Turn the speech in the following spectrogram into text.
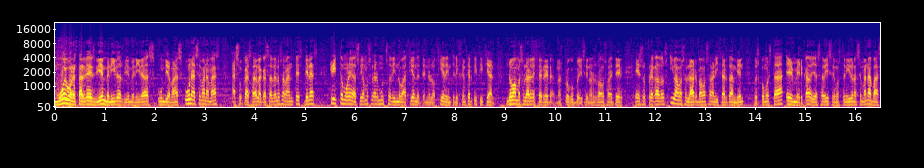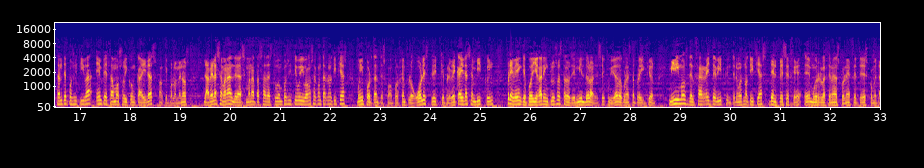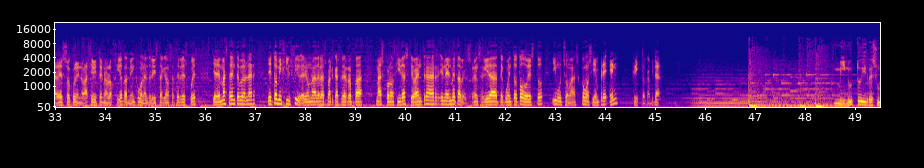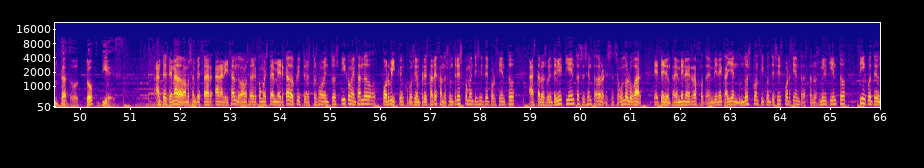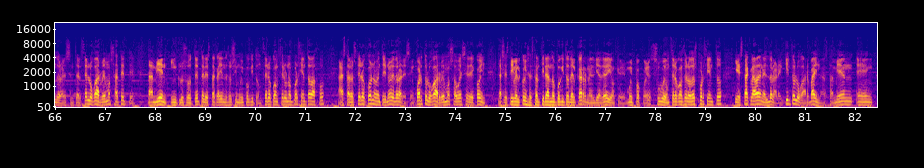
Muy buenas tardes, bienvenidos, bienvenidas un día más, una semana más a su casa, la casa de los amantes de las criptomonedas. Hoy vamos a hablar mucho de innovación, de tecnología, de inteligencia artificial. No vamos a hablar de Ferrera, no os preocupéis, no nos vamos a meter en esos fregados y vamos a hablar, vamos a analizar también pues cómo está el mercado. Ya sabéis, hemos tenido una semana bastante positiva. Empezamos hoy con caídas, aunque por lo menos la vela semanal de la semana pasada estuvo en positivo y vamos a contar noticias muy importantes, como por ejemplo Wall Street, que prevé caídas en Bitcoin, prevén que puede llegar incluso hasta los 10.000 dólares. Eh. Cuidado con esta predicción. Mínimos del hard rate de Bitcoin. Tenemos noticias del PSG, eh, muy relacionadas con NFTs, con metaverso, con innovación y tecnología también, como la entrevista que vamos a hacer después. Y además también te voy a hablar de Tommy Hilfiger, una de las marcas de ropa más conocidas que va a entrar en el metaverso. Enseguida te cuento todo esto y mucho más, como siempre, en Cripto Capital. Minuto y resultado, top 10. Antes de nada, vamos a empezar analizando, vamos a ver cómo está el mercado cripto en estos momentos y comenzando por Bitcoin, como siempre está dejándose un 3,27% hasta los 20.560 dólares. En segundo lugar, Ethereum también viene en rojo, también viene cayendo un 2,56% hasta los 1.151 dólares. En tercer lugar, vemos a Tether, también incluso Tether está cayendo, eso sí, muy poquito, un 0,01% abajo hasta los 0,99 dólares. En cuarto lugar, vemos a USD Coin, las stablecoins están tirando un poquito del carro en el día de hoy, aunque muy poco, ¿eh? sube un 0,02% y está clavada en el dólar. En quinto lugar, Binance también en,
